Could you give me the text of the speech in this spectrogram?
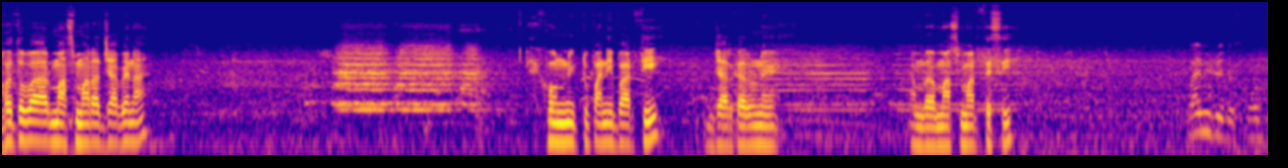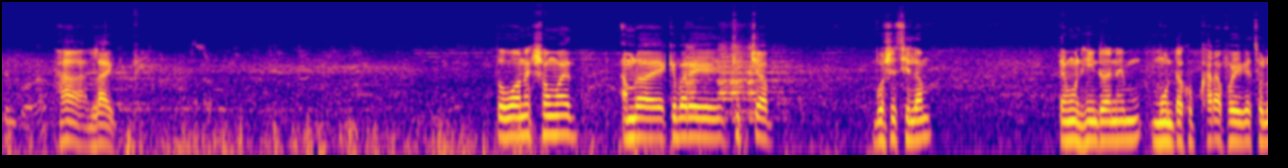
হয়তোবা আর মাছ মারা যাবে না। এখন একটু পানি বাড়তি যার কারণে আমরা মাছ মারতেছি। হ্যাঁ? লাইভ তো অনেক সময় আমরা একেবারে চুপচাপ বসেছিলাম। তেমন হিন্ডানে মনটা খুব খারাপ হয়ে গেছিল।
